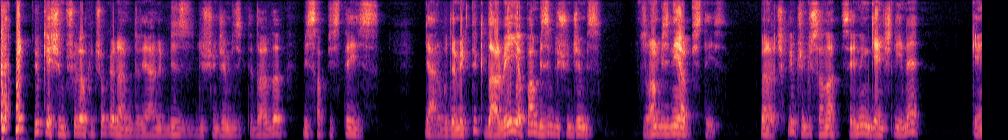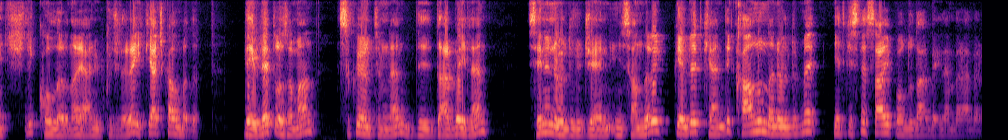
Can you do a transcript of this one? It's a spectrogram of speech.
Türkeşim şu lafı çok önemlidir. Yani biz düşüncemiz iktidarda biz hapisteyiz. Yani bu demektir ki darbeyi yapan bizim düşüncemiz. O zaman biz niye hapisteyiz? Ben açıklayayım çünkü sana senin gençliğine gençlik kollarına yani ülkücülere ihtiyaç kalmadı. Devlet o zaman sıkı yönetimle, darbeyle senin öldüreceğin insanları devlet kendi kanunla öldürme yetkisine sahip oldu darbeyle beraber.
